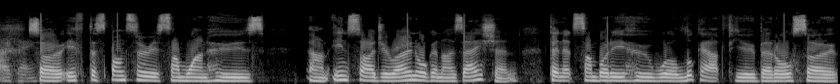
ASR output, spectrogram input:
Okay. So if the sponsor is someone who's um, inside your own organisation, then it's somebody who will look out for you, but also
